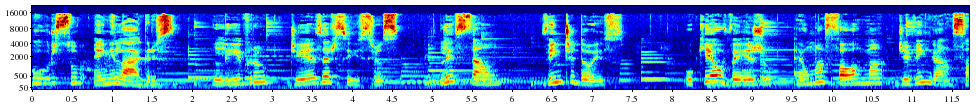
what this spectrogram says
Curso em Milagres, Livro de Exercícios, Lição 22. O que eu vejo é uma forma de vingança.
